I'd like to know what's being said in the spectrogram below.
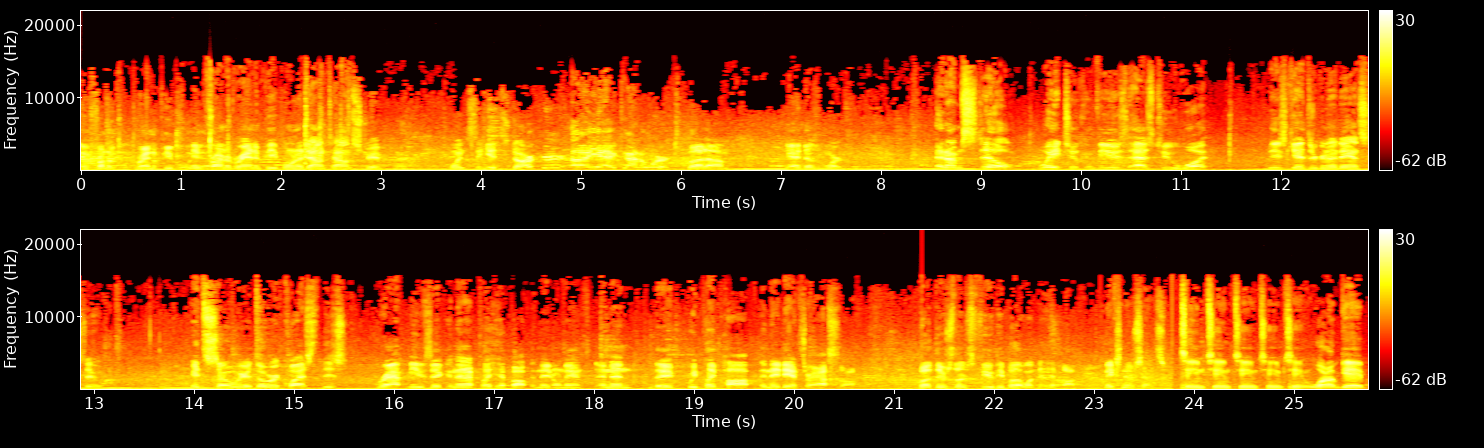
In front of random people? In Yeah. front of random people on a downtown strip. Once it gets darker, uh, yeah, it kind of works. But um, yeah, it doesn't work. And I'm still way too confused as to what these kids are gonna dance to. It's so weird. They'll request this rap music, and then I play hip hop, and they don't dance. And then they we play pop, and they dance their asses off. But there's those few people that want the hip hop. Makes no sense. Team, team, team, team, team. What up, Gabe?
